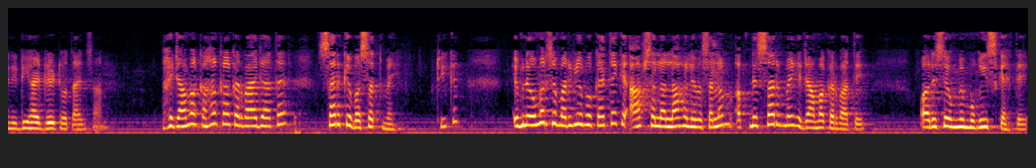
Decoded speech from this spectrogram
یعنی ڈی ہائیڈریٹ ہوتا ہے انسان حجامہ کہاں کہاں کروایا جاتا ہے سر کے وسط میں ٹھیک ہے ابن عمر سے مروی وہ کہتے ہیں کہ آپ صلی اللہ علیہ وسلم اپنے سر میں حجامہ کرواتے اور اسے ام مغیث کہتے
